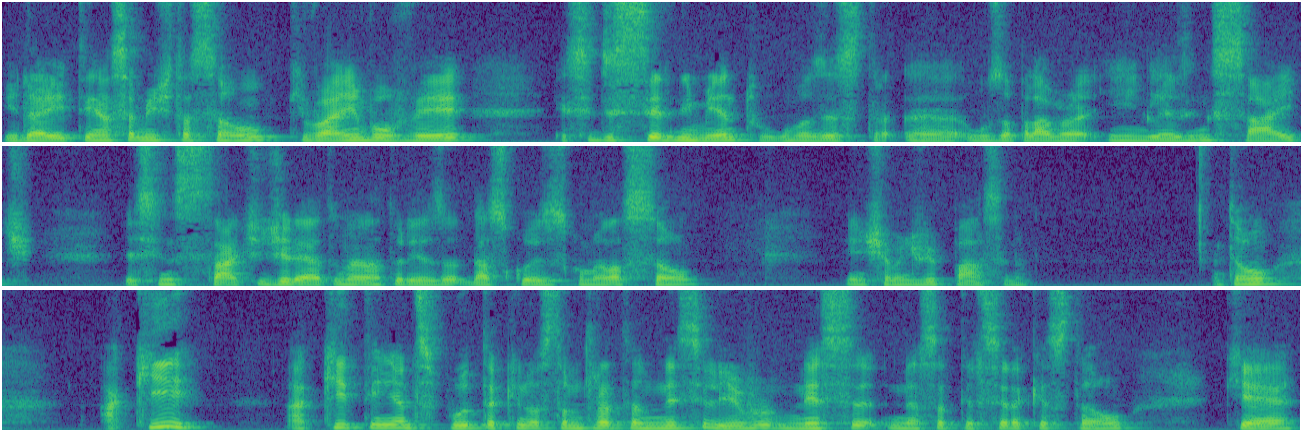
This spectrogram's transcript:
e daí tem essa meditação que vai envolver esse discernimento, algumas vezes uh, usa a palavra em inglês insight, esse insight direto na natureza das coisas como elas são, a gente chama de vipassana. Então, aqui aqui tem a disputa que nós estamos tratando nesse livro, nessa, nessa terceira questão, que é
